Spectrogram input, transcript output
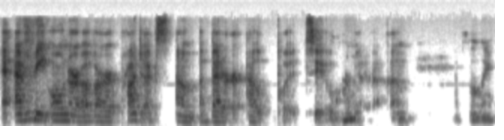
every owner of our projects, um, a better output too, mm-hmm. or better outcome. Absolutely.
